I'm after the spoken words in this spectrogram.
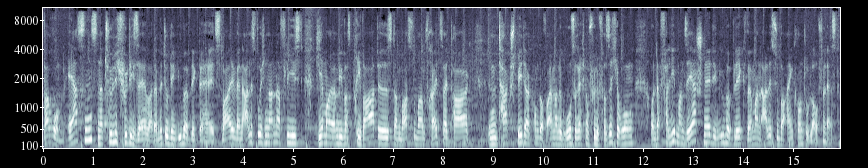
Warum? Erstens natürlich für dich selber, damit du den Überblick behältst, weil wenn alles durcheinander fließt, hier mal irgendwie was Privates, dann warst du mal im Freizeitpark, einen Tag später kommt auf einmal eine große Rechnung für eine Versicherung und da verliert man sehr schnell den Überblick, wenn man alles über ein Konto laufen lässt.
